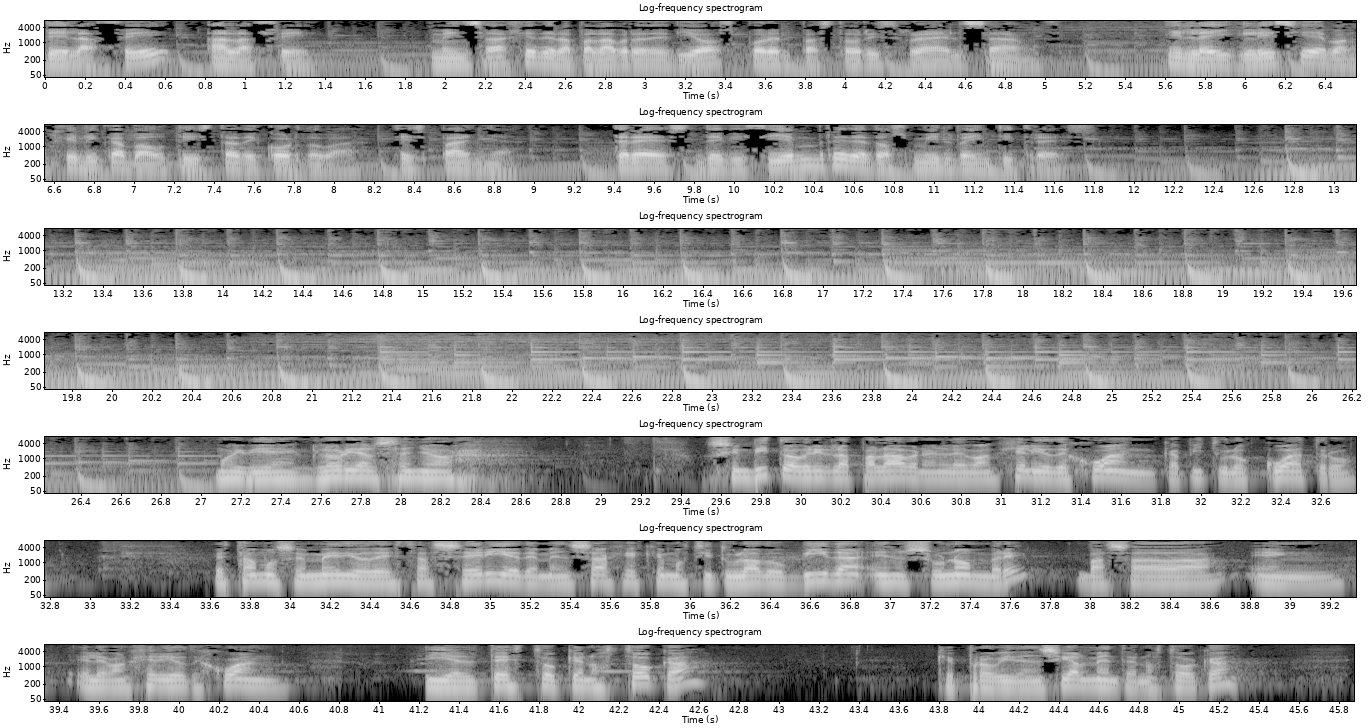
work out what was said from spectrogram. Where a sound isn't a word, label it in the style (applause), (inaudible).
De la fe a la fe. Mensaje de la palabra de Dios por el pastor Israel Sanz en la Iglesia Evangélica Bautista de Córdoba, España, 3 de diciembre de 2023. Muy bien, gloria al Señor. Os invito a abrir la palabra en el Evangelio de Juan, capítulo 4. Estamos en medio de esta serie de mensajes que hemos titulado Vida en su nombre, basada en el Evangelio de Juan. Y el texto que nos toca, que providencialmente nos toca,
